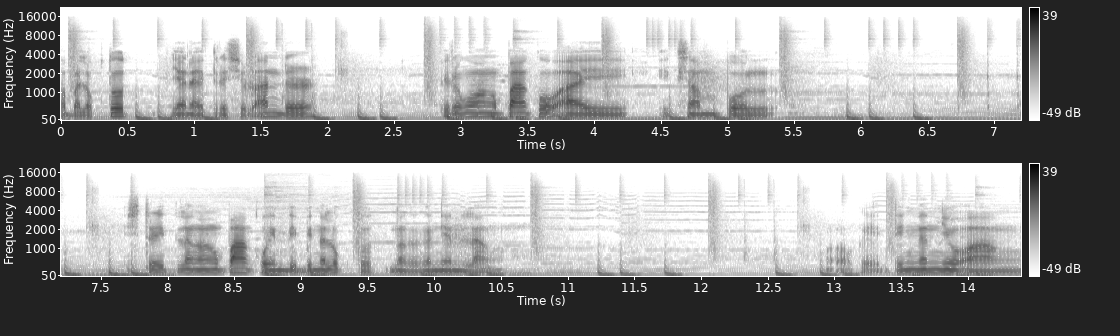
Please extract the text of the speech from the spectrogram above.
kabaluktot. Yan ay treasure under. Pero kung ang pako ay example straight lang ang pako, hindi binaluktot, nakaganyan lang. Okay, tingnan nyo ang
